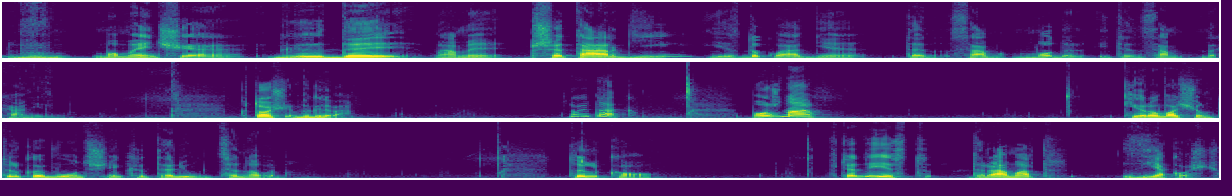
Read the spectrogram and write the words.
W momencie, gdy mamy przetargi, jest dokładnie ten sam model i ten sam mechanizm. Ktoś wygrywa. No i tak. Można kierować się tylko i wyłącznie kryterium cenowym. Tylko wtedy jest dramat z jakością.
